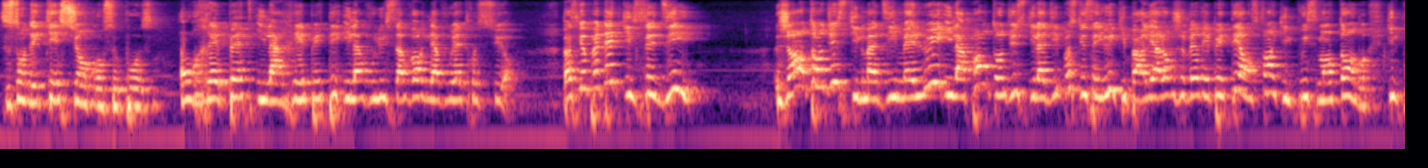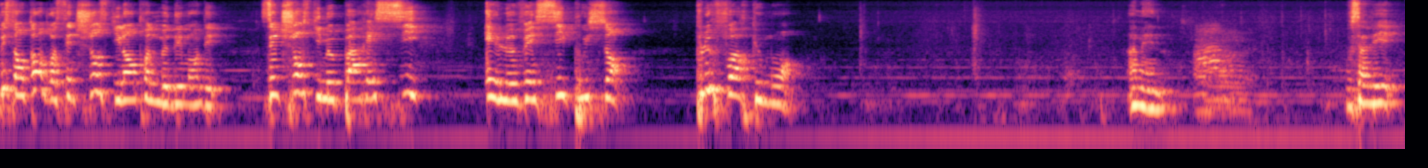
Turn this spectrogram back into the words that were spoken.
Ce sont des questions qu'on se pose. On répète, il a répété, il a voulu savoir, il a voulu être sûr. Parce que peut-être qu'il se dit, j'ai entendu ce qu'il m'a dit, mais lui, il n'a pas entendu ce qu'il a dit parce que c'est lui qui parlait. Alors je vais répéter enfin qu'il puisse m'entendre, qu'il puisse entendre cette chose qu'il est en train de me demander. Cette chose qui me paraît si élevée, si puissant, plus fort que moi. Amen. Vous savez,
